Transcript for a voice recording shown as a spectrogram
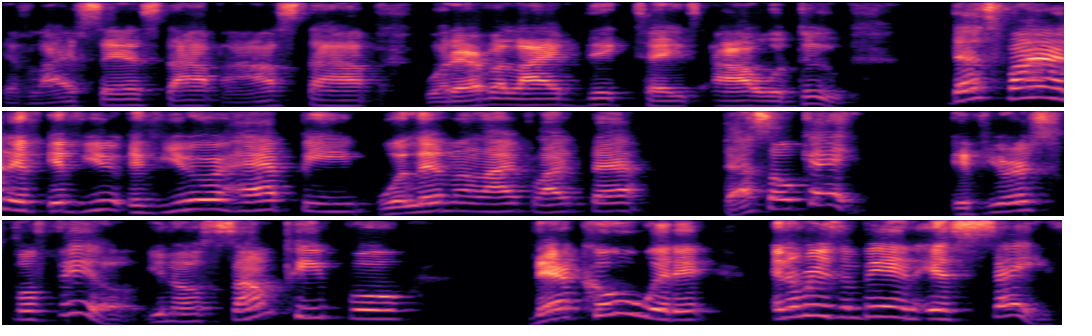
If life says stop i'll stop. Whatever life dictates i will do. That's fine if if you if you're happy with living life like that that's okay. If you're fulfilled you know some people they're cool with it. And the reason being it's safe.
